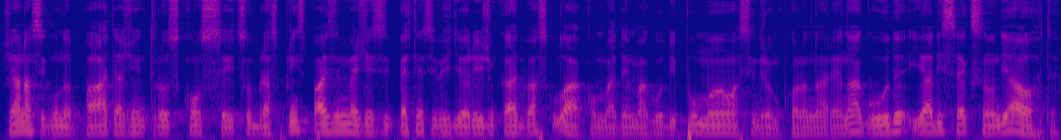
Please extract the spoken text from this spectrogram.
Já na segunda parte, a gente trouxe conceitos sobre as principais emergências hipertensivas de origem cardiovascular, como a edema agudo de pulmão, a síndrome coronariana aguda e a dissecção de aorta.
